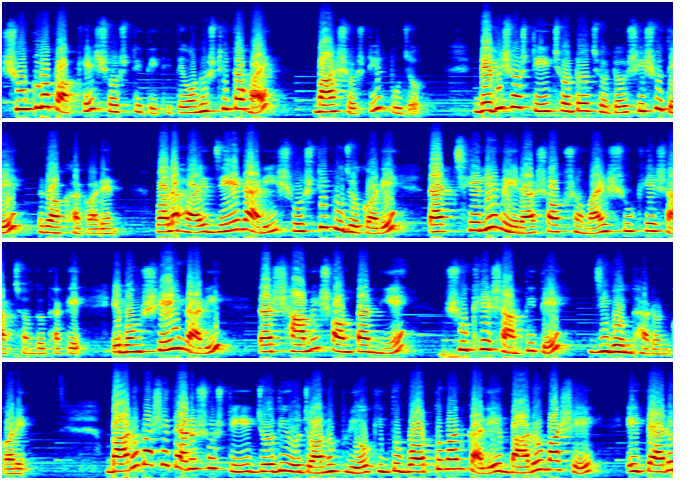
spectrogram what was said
শুক্লপক্ষের ষষ্ঠী তিথিতে অনুষ্ঠিত হয় মা ষষ্ঠীর পুজো। দেবী ষষ্ঠী ছোট ছোট শিশুদের রক্ষা করেন। বলা হয়, যে নারী ষষ্ঠী পুজো করে, তার ছেলে মেয়েরা সবসময় সুখে স্বাচ্ছন্দ্য থাকে এবং সেই নারী তার স্বামী সন্তান নিয়ে সুখে শান্তিতে জীবন ধারণ করে। বারো মাসে তেরো ষষ্ঠী যদিও জনপ্রিয়, কিন্তু বর্তমানকালে বারো মাসে এই তেরো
